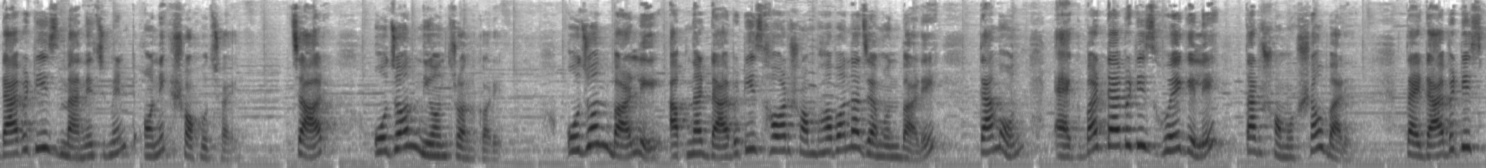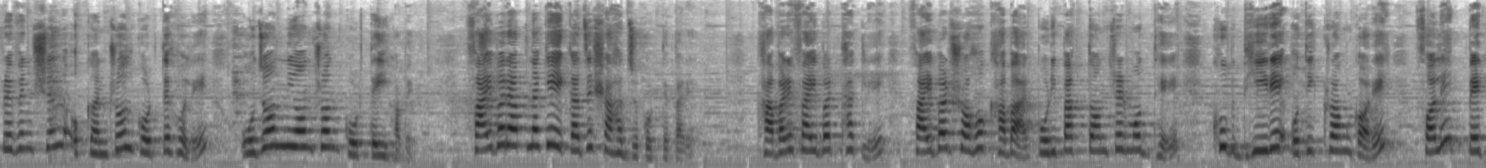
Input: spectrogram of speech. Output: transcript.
ডায়াবেটিস ম্যানেজমেন্ট অনেক সহজ হয়। চার, ওজন নিয়ন্ত্রণ করে। ওজন বাড়লে আপনার ডায়াবেটিস হওয়ার সম্ভাবনা যেমন বাড়ে, তেমন একবার ডায়াবেটিস হয়ে গেলে তার সমস্যাও বাড়ে। তাই ডায়াবেটিস প্রিভেনশন ও কন্ট্রোল করতে হলে ওজন নিয়ন্ত্রণ করতেই হবে। ফাইবার আপনাকে এ কাজে সাহায্য করতে পারে। খাবারে ফাইবার থাকলে ফাইবার সহ খাবার পরিপাকতন্ত্রের মধ্যে খুব ধীরে অতিক্রম করে, ফলে পেট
